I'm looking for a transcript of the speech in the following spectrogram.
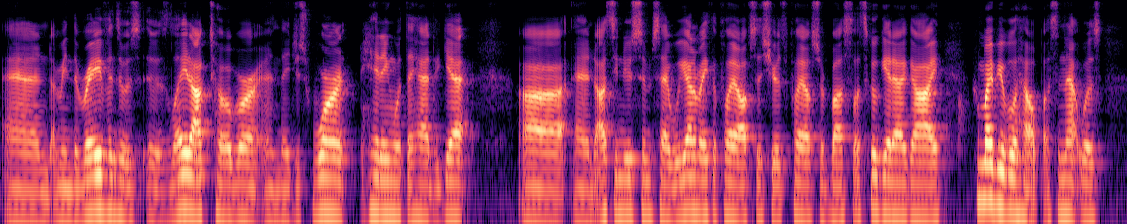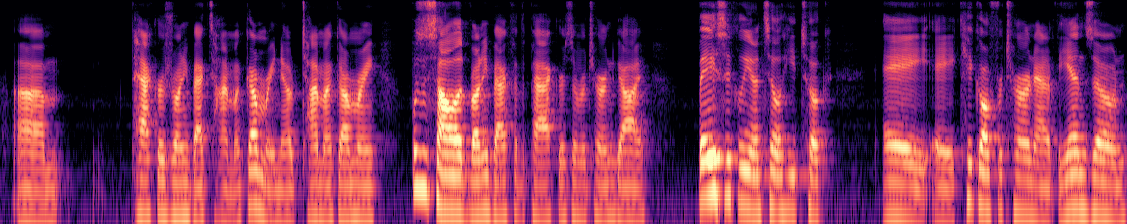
And I mean, the Ravens, it was it was late October, and they just weren't hitting what they had to get. Uh, and Ozzie Newsome said, "We got to make the playoffs this year. It's playoffs or bust. Let's go get a guy who might be able to help us." And that was um, Packers running back Ty Montgomery. Now, Ty Montgomery was a solid running back for the Packers, and return guy, basically until he took a, a kickoff return out of the end zone,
